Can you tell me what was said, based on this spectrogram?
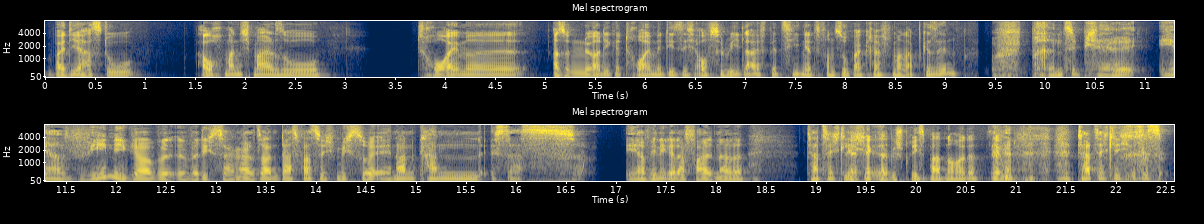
bei dir? Hast du auch manchmal so Träume, also nerdige Träume, die sich aufs Real Life beziehen, jetzt von Superkräften mal abgesehen? Prinzipiell eher weniger, würde würd ich sagen. Also an das, was ich mich so erinnern kann, ist das eher weniger der Fall. Ne? Tatsächlich. Perfekter äh, Gesprächspartner heute. Sehr gut. Tatsächlich ist es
